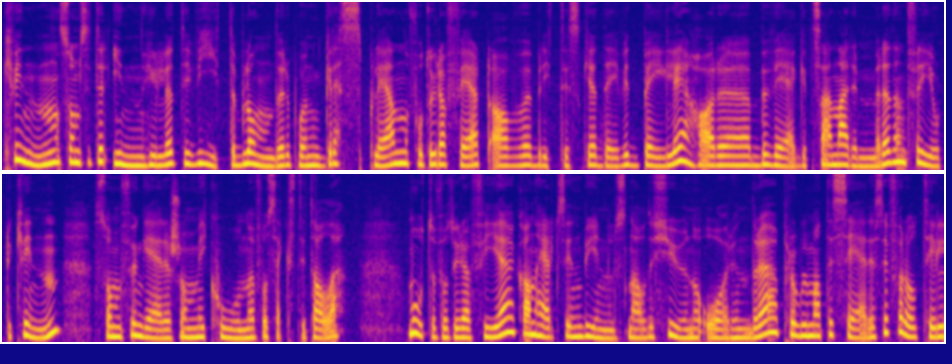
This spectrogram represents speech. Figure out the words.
Kvinnen som sitter innhyllet i hvite blonder på en gressplen fotografert av britiske David Bailey, har eh, beveget seg nærmere den frigjorte kvinnen som fungerer som ikonet for 60-tallet. Motefotografiet kan helt siden begynnelsen av det 20. århundre problematiseres i forhold til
